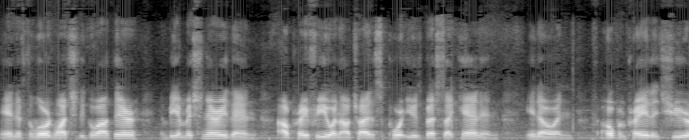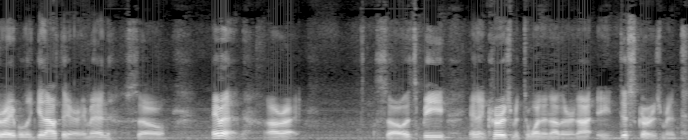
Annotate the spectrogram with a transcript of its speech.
And if the Lord wants you to go out there and be a missionary, then I'll pray for you and I'll try to support you as best I can and, you know, and hope and pray that you are able to get out there. Amen. So, amen. All right. So let's be an encouragement to one another, not a discouragement.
